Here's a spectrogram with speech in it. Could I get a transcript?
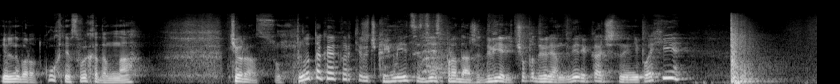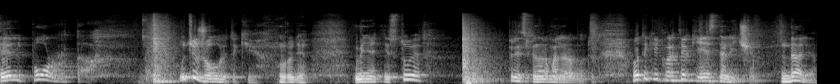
Или наоборот, кухня с выходом на террасу. Вот такая квартирочка имеется здесь в продаже. Двери, что по дверям? Двери качественные, неплохие. Эль Порта. Ну, тяжелые такие. Вроде менять не стоит. В принципе, нормально работают. Вот такие квартирки есть в наличии. Далее.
